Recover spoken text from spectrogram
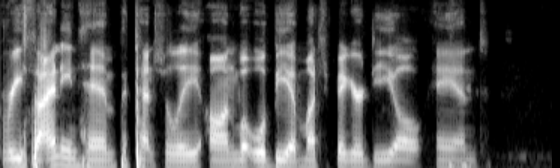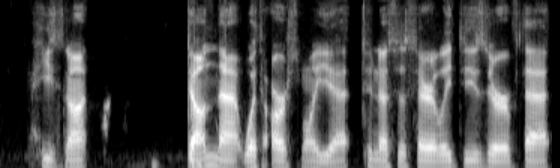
re-signing him potentially on what will be a much bigger deal, and he's not done that with Arsenal yet to necessarily deserve that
